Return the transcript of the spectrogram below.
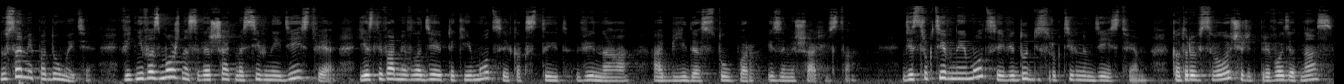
Но сами подумайте, ведь невозможно совершать массивные действия, если вами владеют такие эмоции, как стыд, вина, обида, ступор и замешательство. Деструктивные эмоции ведут к деструктивным действиям, которые в свою очередь приводят нас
